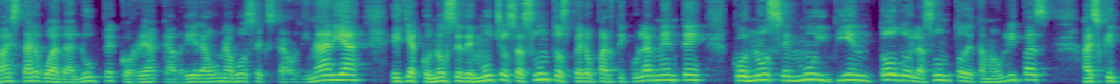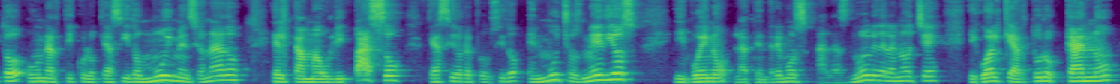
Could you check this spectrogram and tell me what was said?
va a estar Guadalupe Correa Cabrera, una voz extraordinaria. Ella conoce de muchos asuntos, pero particularmente conoce muy bien todo el asunto de Tamaulipas. Ha escrito un artículo que ha sido muy mencionado, el Tamaulipaso, que ha sido reproducido en muchos medios. Y bueno, la tendremos a las nueve de la noche, igual que Arturo Cano,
